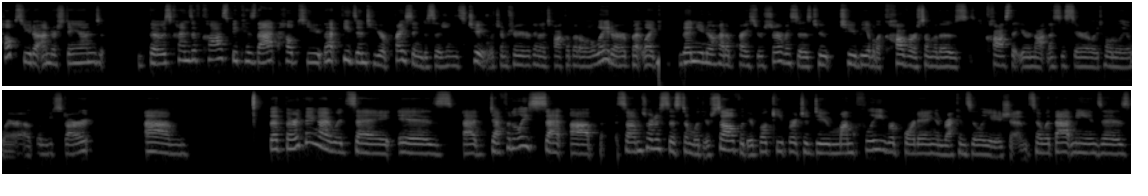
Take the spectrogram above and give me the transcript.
helps you to understand those kinds of costs because that helps you that feeds into your pricing decisions too which i'm sure you're going to talk about a little later but like then you know how to price your services to to be able to cover some of those costs that you're not necessarily totally aware of when you start. Um, the third thing i would say is uh, definitely set up some sort of system with yourself with your bookkeeper to do monthly reporting and reconciliation. So what that means is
